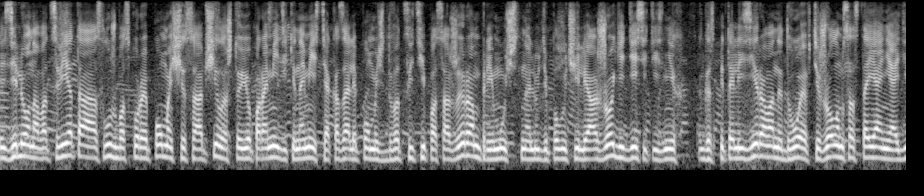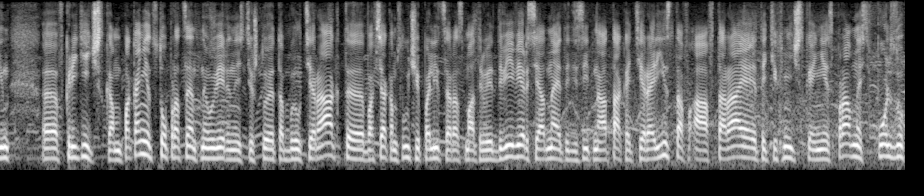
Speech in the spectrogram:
зеленого цвета. Служба скорой помощи сообщила, что ее парамедики на месте оказали помощь 20 пассажирам. Преимущественно люди получили ожоги. 10 из них госпитализированы, двое в тяжелом состоянии, один э, в критическом. Пока нет стопроцентной уверенности, что это был теракт. Во всяком случае, полиция рассматривает две версии. Одна – это действительно атака террористов, а вторая – это техническая неисправность в пользу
